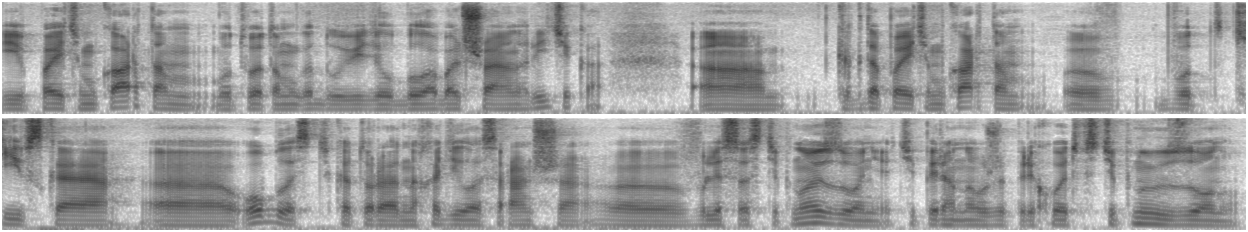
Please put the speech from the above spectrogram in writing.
И по этим картам, вот в этом году видел, была большая аналитика, а, когда по этим картам э, вот Киевская э, область, которая находилась раньше э, в лесостепной зоне, теперь она уже переходит в степную зону,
